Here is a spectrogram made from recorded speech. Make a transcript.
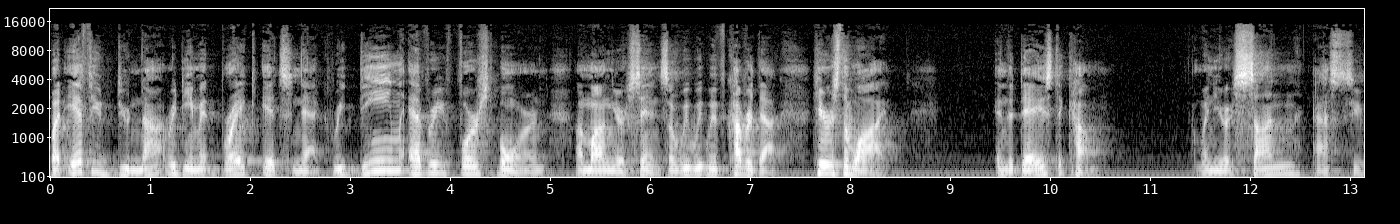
But if you do not redeem it, break its neck. Redeem every firstborn among your sins. So we, we, we've covered that. Here's the why. In the days to come, when your son asks you,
